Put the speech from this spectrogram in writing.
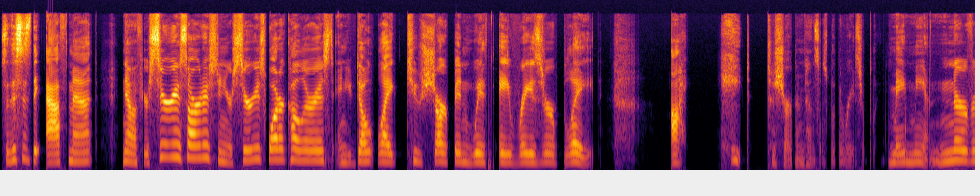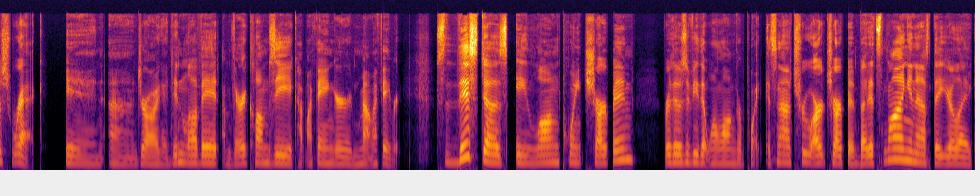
So this is the AFMAT. Now, if you're a serious artist and you're a serious watercolorist and you don't like to sharpen with a razor blade, I hate to sharpen pencils with a razor blade. Made me a nervous wreck in uh, drawing. I didn't love it. I'm very clumsy. I cut my finger, and not my favorite. So this does a long point sharpen for those of you that want longer point. It's not a true art sharpen, but it's long enough that you're like,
